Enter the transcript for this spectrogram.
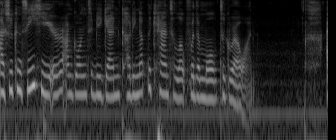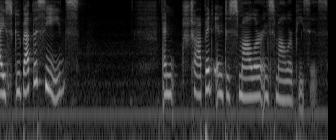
As you can see here, I'm going to begin cutting up the cantaloupe for the mold to grow on. I scoop out the seeds and chop it into smaller and smaller pieces.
